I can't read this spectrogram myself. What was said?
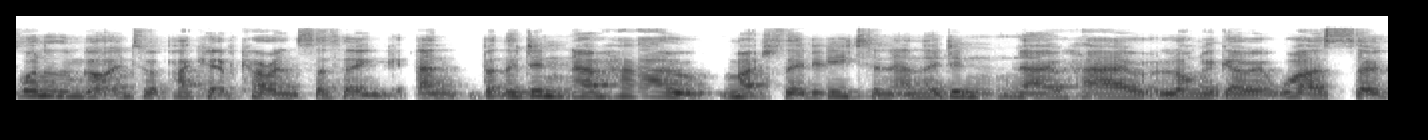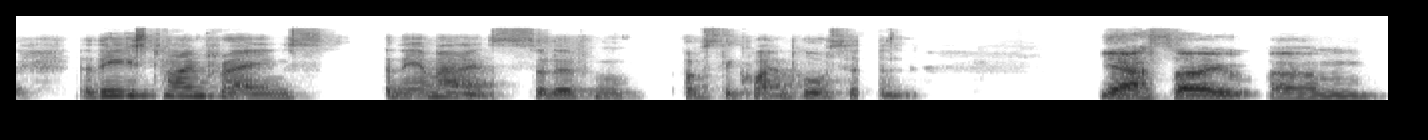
one of them got into a packet of currants, I think, and but they didn't know how much they'd eaten, and they didn't know how long ago it was. So these time frames and the amounts sort of obviously quite important. Yeah. So um,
